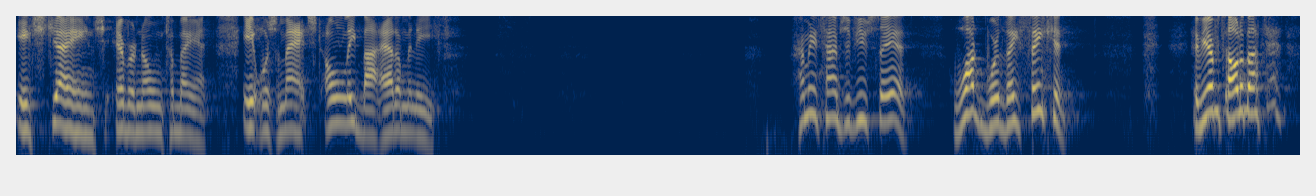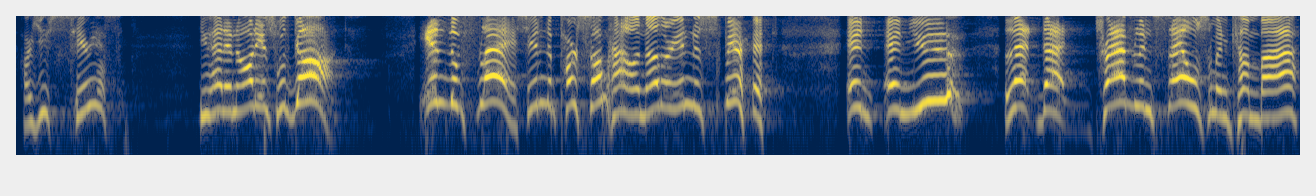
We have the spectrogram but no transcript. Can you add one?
exchange ever known to man. It was matched only by Adam and Eve. How many times have you said, What were they thinking? Have you ever thought about that? Are you serious? You had an audience with God in the flesh, in the person, somehow another, in the spirit and, and you let that traveling salesman come by,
